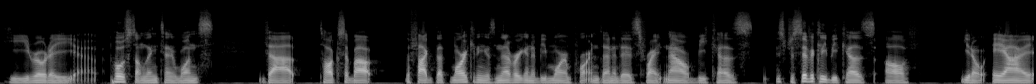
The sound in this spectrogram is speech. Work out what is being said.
he wrote a uh, post on LinkedIn once that talks about the fact that marketing is never going to be more important than it is right now because specifically because of you know AI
